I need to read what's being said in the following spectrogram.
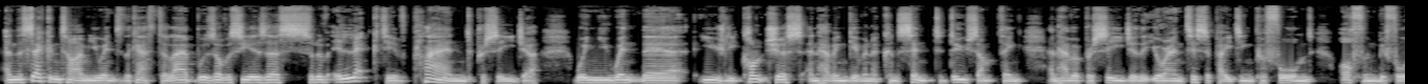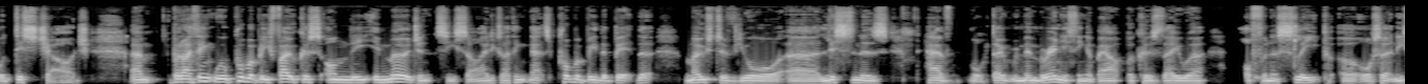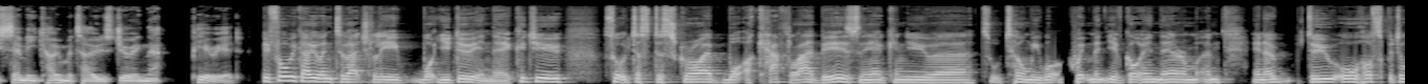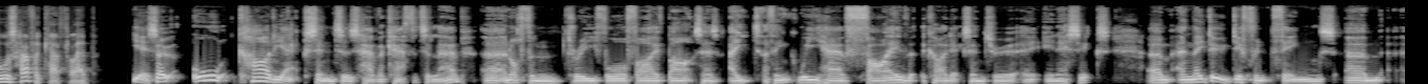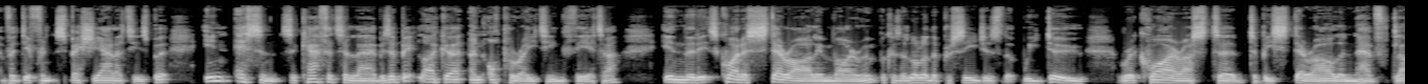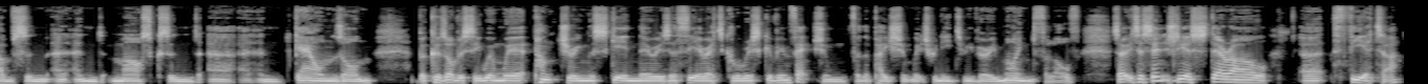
And the second time you went to the catheter lab was obviously as a sort of elective, planned procedure when you went there, usually conscious and having given a consent to do something and have a procedure that you're anticipating performed often before discharge. Um, but I think we'll probably focus on the emergency side because I think that's probably the bit that most of your uh, listeners have, well, don't remember anything about because they were often asleep or, or certainly semi comatose during that period. Before we go into actually what you do in there, could you sort of just describe what a cath lab is? You know, can you uh, sort of tell me what equipment you've got in there? And, and, you know, do all hospitals have a cath lab? Yeah, so all cardiac centres have a catheter lab, uh, and often three, four, five. Barts has eight, I think. We have five at the cardiac centre in Essex, um, and they do different things um, for different specialities. But in essence, a catheter lab is a bit like a, an operating theatre in that it's quite a sterile environment because a lot of the procedures that we do require us to, to be sterile and have gloves and, and, and masks and, uh, and gowns on because obviously when we're puncturing the skin there is a theoretical risk of infection for the patient which we need to be very mindful of. So it's essentially a sterile uh, theatre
